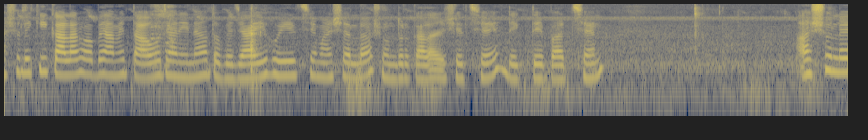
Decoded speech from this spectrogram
আসলে কি কালার হবে আমি তাও জানি না, তবে যাই হয়েছে মার্শাল্লাহ সুন্দর কালার এসেছে, দেখতে পাচ্ছেন। আসলে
